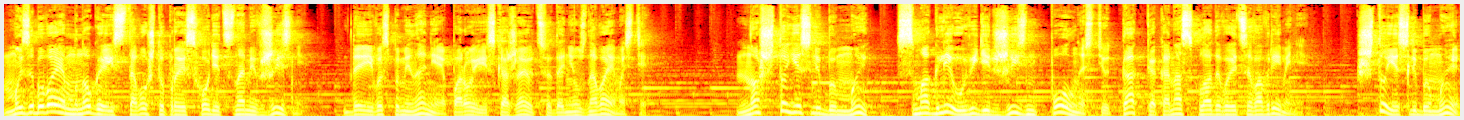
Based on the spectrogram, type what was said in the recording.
Мы забываем многое из того, что происходит с нами в жизни, да и воспоминания порой искажаются до неузнаваемости – но что если бы мы смогли увидеть жизнь полностью так, как она складывается во времени? Что если бы мы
